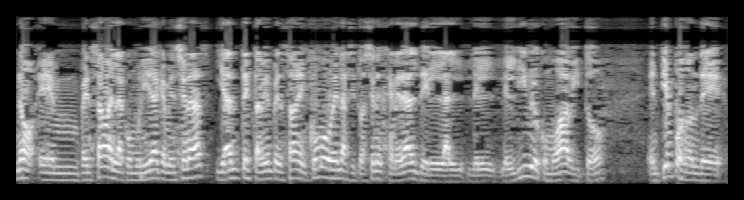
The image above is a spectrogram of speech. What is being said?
No, em, pensaba en la comunidad que mencionas y antes también pensaba en cómo ven la situación en general del, del- del libro como hábito en tiempos donde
